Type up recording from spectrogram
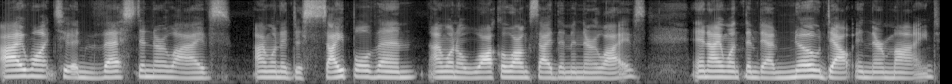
I want to invest in their lives. I want to disciple them. I want to walk alongside them in their lives. And I want them to have no doubt in their mind,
